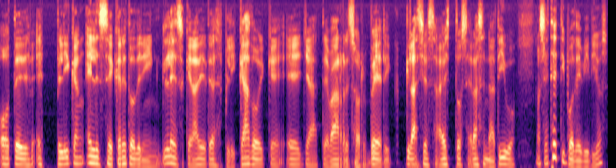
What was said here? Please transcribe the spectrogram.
O te explican el secreto del inglés que nadie te ha explicado y que ella te va a resolver y gracias a esto serás nativo. O sea, este tipo de vídeos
